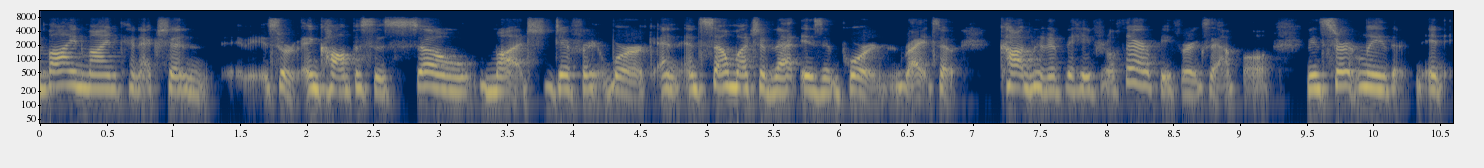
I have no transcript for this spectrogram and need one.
mind mind connection eh, sort of encompasses so much different work and, and so much of that is important right so cognitive behavioral therapy for example i mean certainly it,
